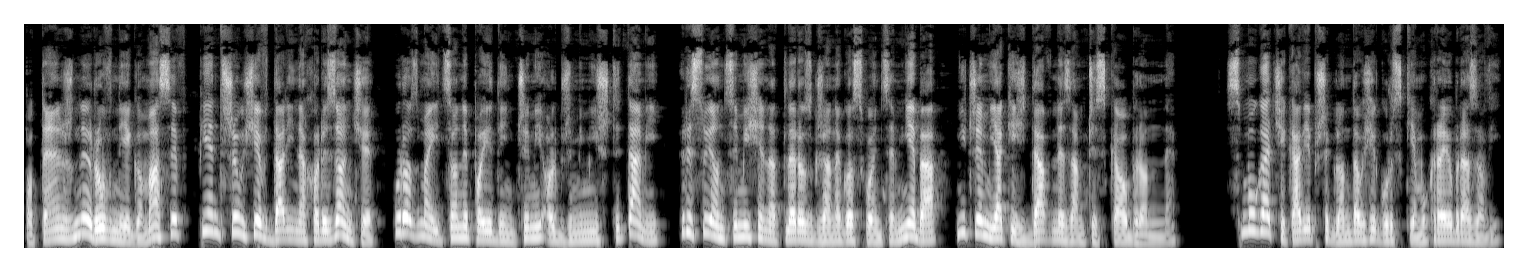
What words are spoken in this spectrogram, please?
Potężny, równy jego masyw piętrzył się w dali na horyzoncie, urozmaicony pojedynczymi olbrzymimi szczytami, rysującymi się na tle rozgrzanego słońcem nieba, niczym jakieś dawne zamczyska obronne. Smuga ciekawie przyglądał się górskiemu krajobrazowi.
